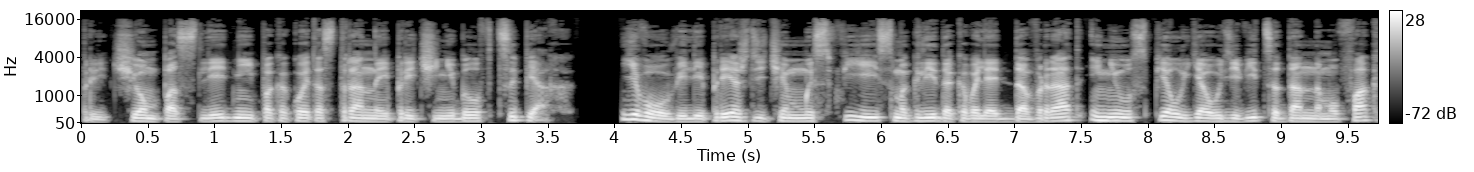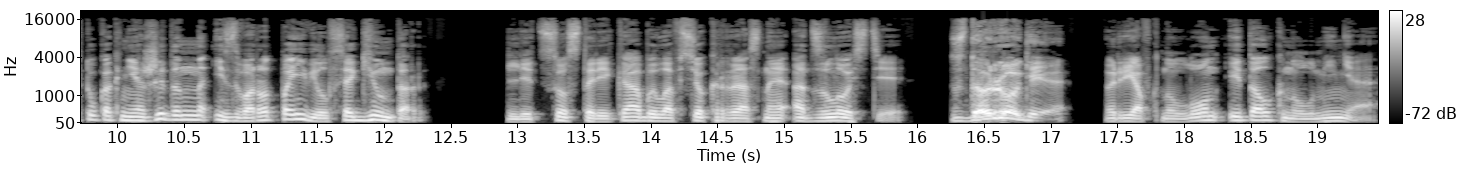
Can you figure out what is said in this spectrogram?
Причем последний по какой-то странной причине был в цепях. Его увели прежде, чем мы с Фией смогли доковылять до врат, и не успел я удивиться данному факту, как неожиданно из ворот появился Гюнтер. Лицо старика было все красное от злости. «С дороги!» – рявкнул он и толкнул меня.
